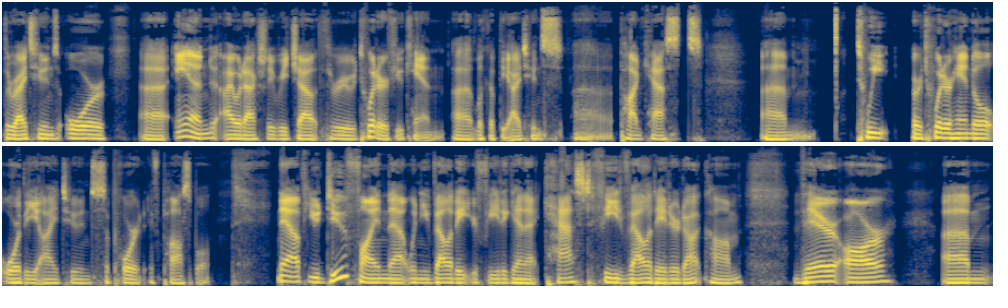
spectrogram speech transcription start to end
through iTunes, or uh, and I would actually reach out through Twitter if you can. Uh, look up the iTunes uh, podcasts. Um, tweet or Twitter handle or the iTunes support if possible. Now, if you do find that when you validate your feed again at castfeedvalidator.com, there are um,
